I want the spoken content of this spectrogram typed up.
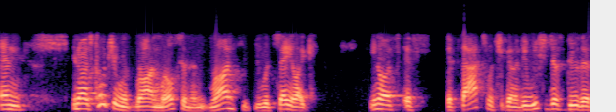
And you know, I was coaching with Ron Wilson, and Ron would say like, you know, if if if that's what you're going to do, we should just do this.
